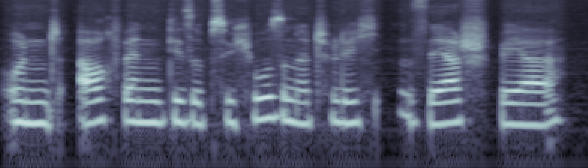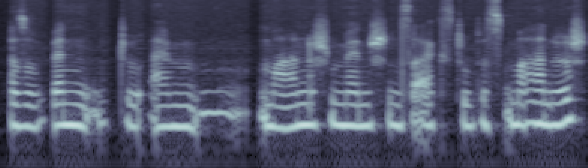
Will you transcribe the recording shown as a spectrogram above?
und auch wenn diese Psychose natürlich sehr schwer also wenn du einem manischen Menschen sagst, du bist manisch,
